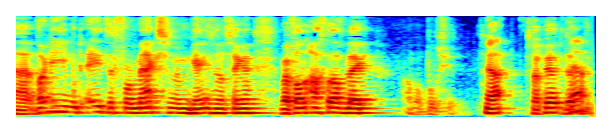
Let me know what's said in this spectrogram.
uh, wanneer je moet eten voor maximum gains en dat dingen. Waarvan achteraf bleek, allemaal bullshit. Ja. Snap je? Dat, ja.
